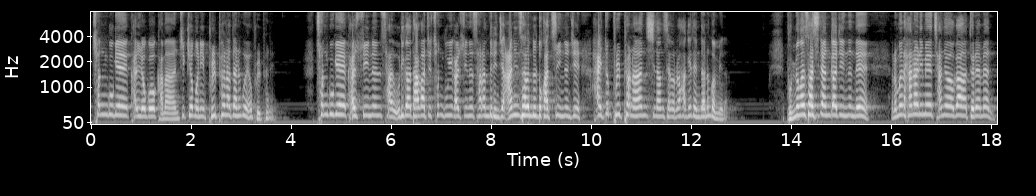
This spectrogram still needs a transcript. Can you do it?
천국에 가려고 가만 지켜보니 불편하다는 거예요. 불편해. 천국에 갈 수 있는 사, 우리가 다 같이 천국에 갈 수 있는 사람들인지 아닌 사람들도 같이 있는지 하여튼 불편한 신앙생활을 하게 된다는 겁니다. 분명한 사실이 한 가지 있는데 여러분 하나님의 자녀가 되려면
